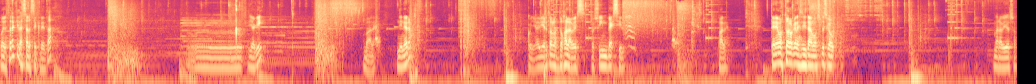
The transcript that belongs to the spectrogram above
¿Puede estar aquí la sala secreta? Mm, ¿Y aquí? Vale. ¿Dinero? Coño, he abierto las dos a la vez Pues soy imbécil Vale Tenemos todo lo que necesitamos, let's go Maravilloso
